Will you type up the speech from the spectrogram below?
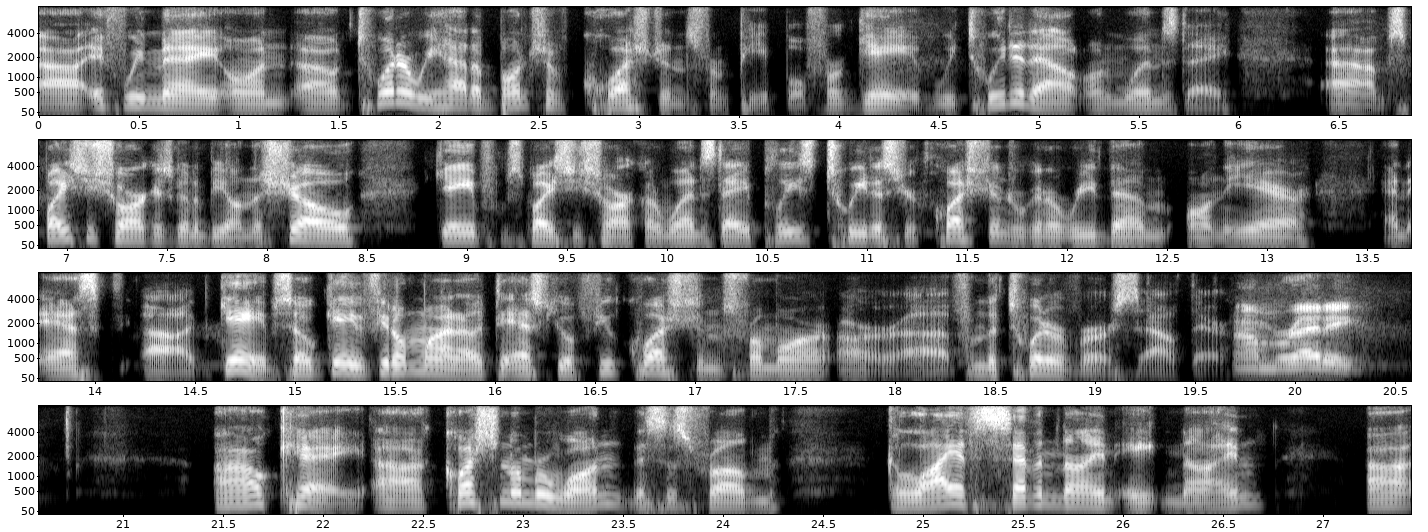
uh, if we may, on uh, Twitter, we had a bunch of questions from people for Gabe. We tweeted out on Wednesday um, Spicy Shark is going to be on the show. Gabe from Spicy Shark on Wednesday. Please tweet us your questions. We're going to read them on the air and ask uh, Gabe. So, Gabe, if you don't mind, I'd like to ask you a few questions from our, our uh, from the Twitterverse out there. I'm ready. Okay. Uh, question number one. This is from Goliath seven nine eight nine. Uh,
